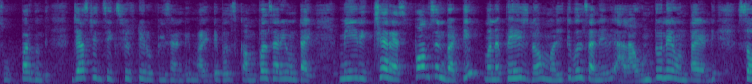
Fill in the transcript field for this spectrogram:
సూపర్గా ఉంది. Just in six fifty rupees అండి మల్టిపుల్స్ కంపల్సరీ ఉంటాయి. మీరు ఇచ్చే రెస్పాన్స్ని బట్టి మన పేజ్లో మల్టిపుల్స్ అనేవి అలా ఉంటూనే ఉంటాయండి. So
